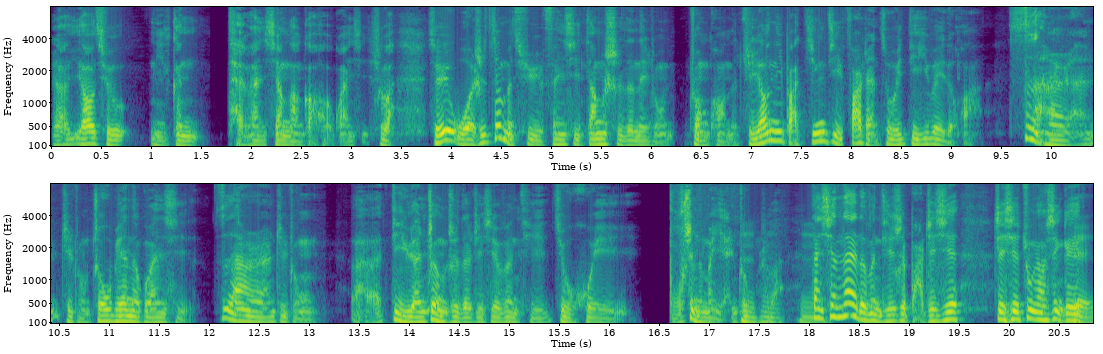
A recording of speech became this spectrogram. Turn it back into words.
然后要求你跟。台湾、香港搞好关系是吧？所以我是这么去分析当时的那种状况的。只要你把经济发展作为第一位的话，自然而然这种周边的关系，自然而然这种呃地缘政治的这些问题就会不是那么严重，是吧？嗯嗯、但现在的问题是把这些这些重要性给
